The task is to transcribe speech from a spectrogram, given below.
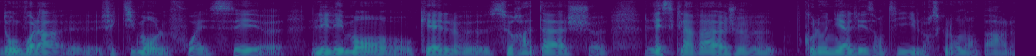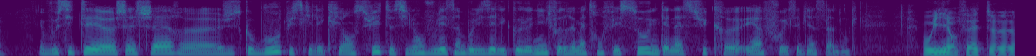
Donc voilà, euh, effectivement, le fouet, c'est euh, l'élément auquel se rattache l'esclavage colonial des Antilles lorsque l'on en parle. Vous citez Schellcher jusqu'au bout, puisqu'il écrit ensuite Si l'on voulait symboliser les colonies, il faudrait mettre en faisceau une canne à sucre et un fouet. C'est bien ça, donc. Oui, en fait, euh,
